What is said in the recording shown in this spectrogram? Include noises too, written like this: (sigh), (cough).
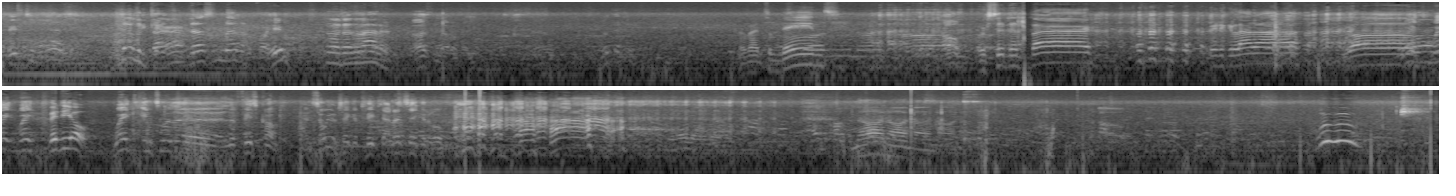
50 years. Doesn't care. Doesn't matter for him. No, it doesn't matter. Doesn't matter for you. Look at him. I've had some Danes. (laughs) Oh, we're sitting at the bar. Pina colada. Wait, wait, wait. Video. Wait until the, the fish come. And so you take a picture and I take it home. (laughs) (laughs) No, No, no, no.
